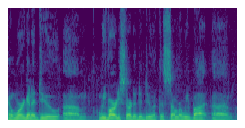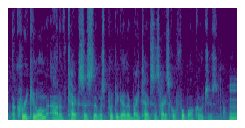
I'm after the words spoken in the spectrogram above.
And we're going to do, um, we've already started to do it this summer. We bought uh, a curriculum out of Texas that was put together by Texas high school football coaches. Hmm.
